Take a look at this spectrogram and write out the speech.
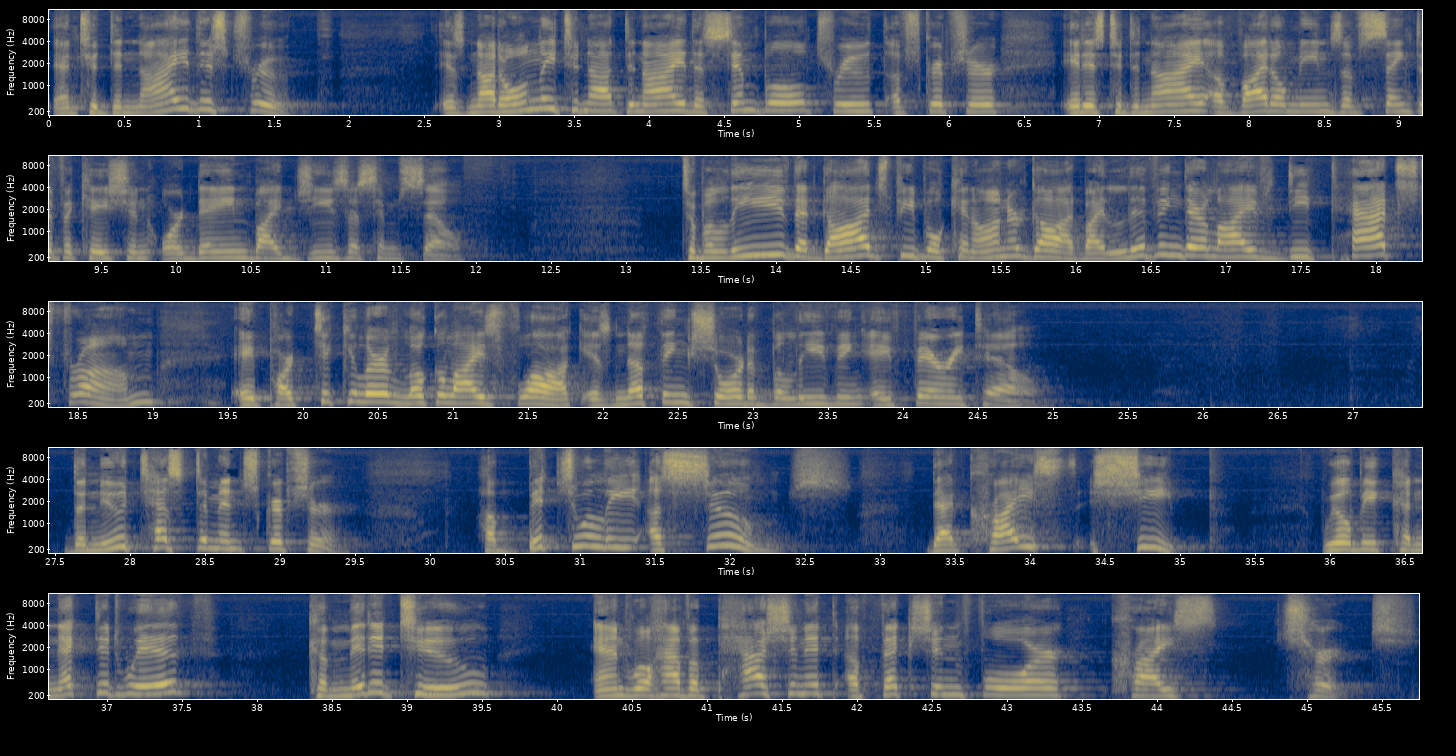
And to deny this truth is not only to not deny the simple truth of Scripture it is to deny a vital means of sanctification ordained by Jesus himself. To believe that God's people can honor God by living their lives detached from a particular localized flock is nothing short of believing a fairy tale. The New Testament scripture habitually assumes that Christ's sheep will be connected with, committed to, and will have a passionate affection for Christ's church.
